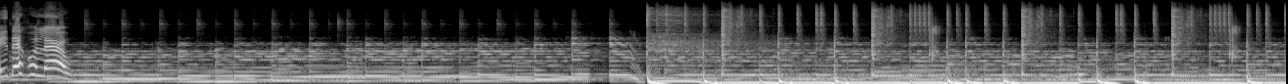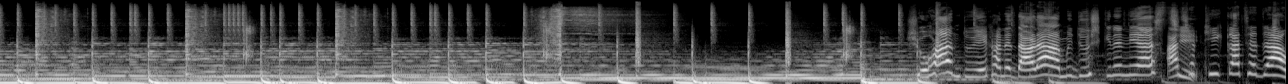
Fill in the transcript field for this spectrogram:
এই দেখো লাও। আমি জুস কিনে নিয়ে আসছি। আচ্ছা ঠিক আছে যাও।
